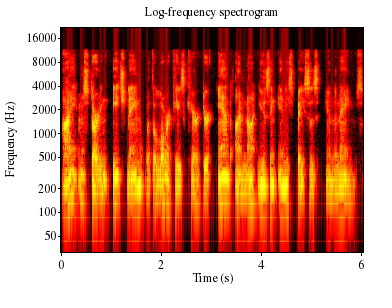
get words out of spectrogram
I am starting each name with a lowercase character and I'm not using any spaces in the names.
